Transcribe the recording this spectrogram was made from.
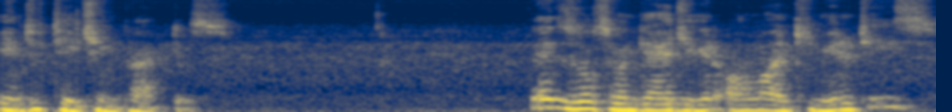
into teaching practice. Then there's also engaging in online communities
